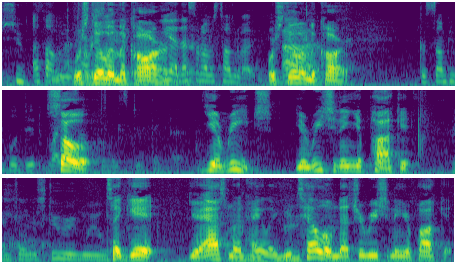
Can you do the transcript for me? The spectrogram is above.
Shoot I thought we somebody. We're still in the car. Yeah, that's what I was talking about. We're still in the car. Because some people do. Like, So- some police do think that. You reach, you're reaching in your pocket it's on the steering wheel. to get your asthma inhaler. You tell them that you're reaching in your pocket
